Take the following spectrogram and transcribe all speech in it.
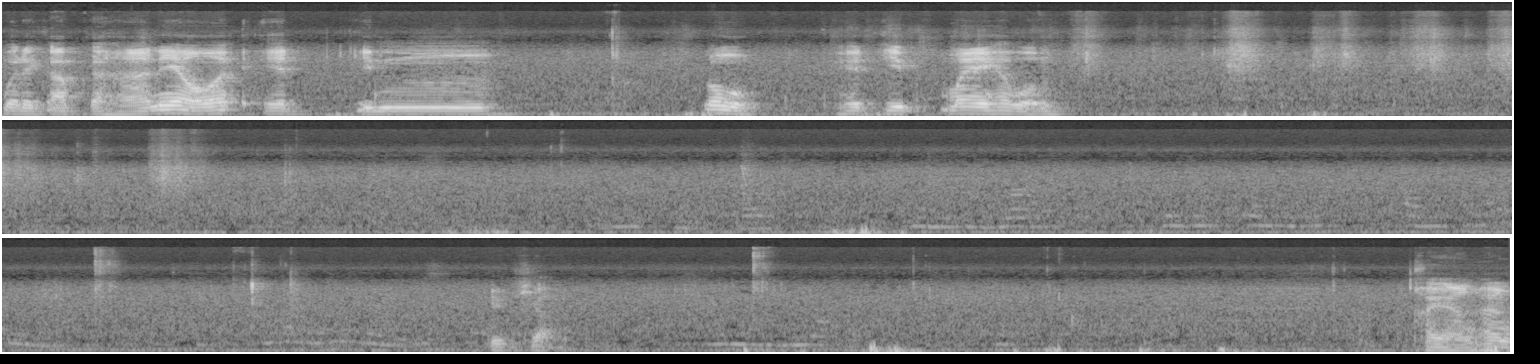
บ่ได้กลับก็หาแนวมาเฮ็ดกินลงเฮ็ดจิบไม่ครับผมเฮ็ดเขียว ไข่หางหั่ง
